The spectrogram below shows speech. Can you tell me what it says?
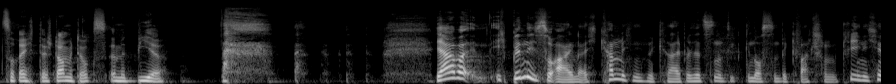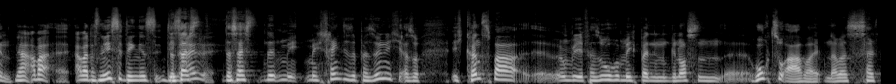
zurecht, der Staumitox, äh, mit Bier. ja, aber ich bin nicht so einer. Ich kann mich nicht in eine Kneipe setzen und die Genossen bequatschen. Kriege ich nicht hin. Ja, aber, aber das nächste Ding ist, Das heißt, das heißt, ne, mich, mich schränkt diese persönlich, also ich könnte zwar äh, irgendwie versuchen, mich bei den Genossen äh, hochzuarbeiten, aber es ist halt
